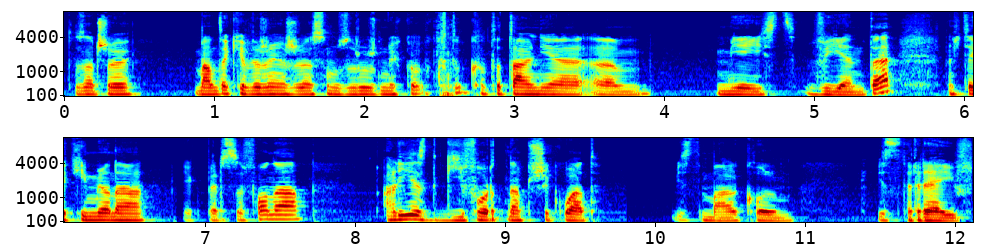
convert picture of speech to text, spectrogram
To znaczy, mam takie wrażenie, że są z różnych totalnie em, miejsc wyjęte. Znaczy takie imiona jak Persefona, ale jest Gifford na przykład, jest Malcolm, jest Rafe.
